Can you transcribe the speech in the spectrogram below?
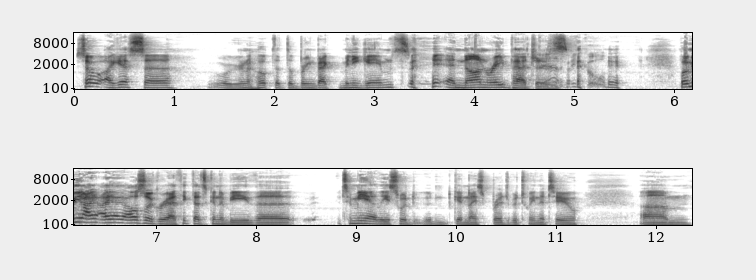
So I guess uh, we're gonna hope that they'll bring back mini games and non-raid patches. that'd be cool. but I mean, I, I also agree. I think that's going to be the, to me at least, would, would get a nice bridge between the two. Um,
